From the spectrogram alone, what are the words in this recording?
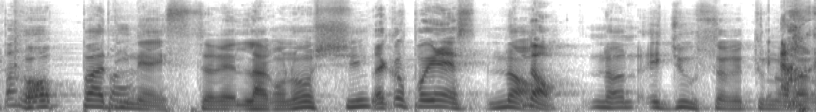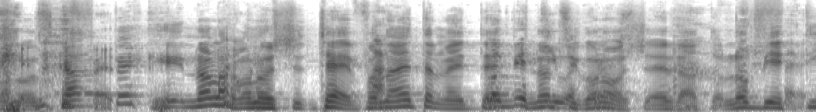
coppa, coppa- di Nestore, la conosci? La coppa di Nest? No, No. non- è giusto che tu non la conosca perfetto. perché non la conosci, cioè fondamentalmente l'obiettivo non si è conosce, esatto. Ah, L'obiettivo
